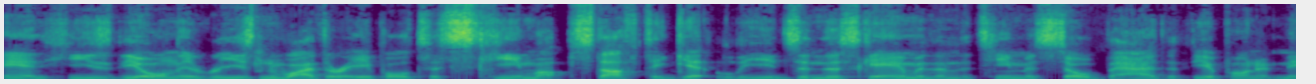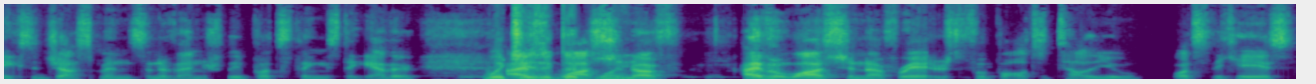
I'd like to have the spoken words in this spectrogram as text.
and he's the only reason why they're able to scheme up stuff to get leads in this game and then the team is so bad that the opponent makes adjustments and eventually puts things together. Which I is a good point. enough I haven't watched enough Raiders football to tell you what's the case.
